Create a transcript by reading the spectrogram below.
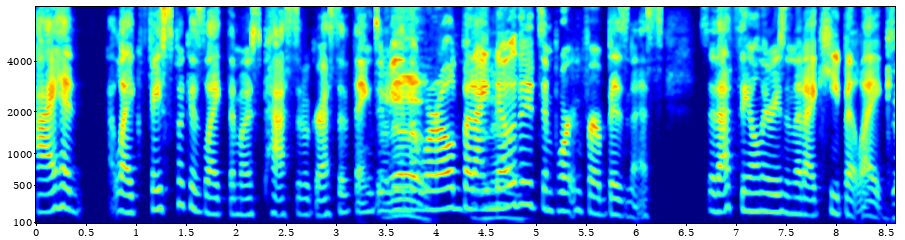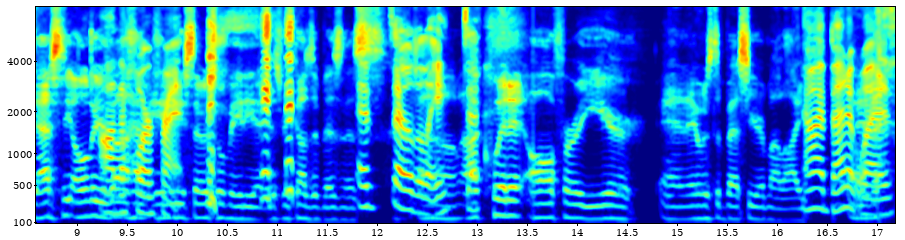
I had like Facebook is like the most passive aggressive thing to I me in the world, but I, I know. know. that it's important for a business. So that's the only reason that I keep it like That's the only On the I have any forefront. social media is because of business. it's totally. Um, I quit it all for a year, and it was the best year of my life. oh, I bet it and- was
